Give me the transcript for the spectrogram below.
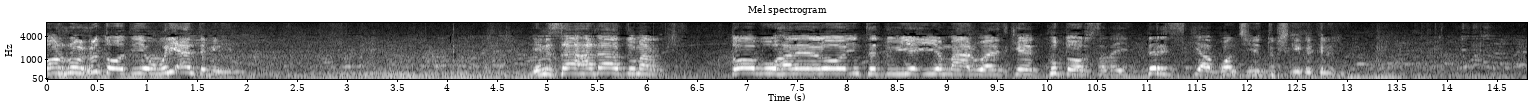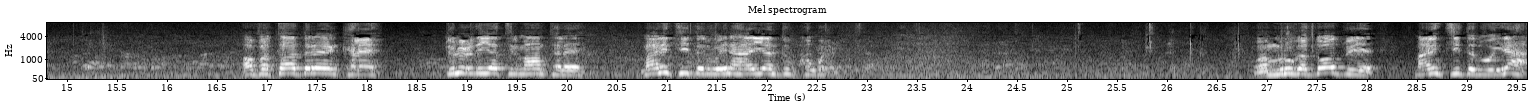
oon ruuxudoodiyo weli aan daminhin imisaa hadhaa dumar doobuu haleeloo inta duunye iyo maal waalidkeed ku doorsaday dariskii aqoonta iyo dugsigii ka kala rid afartaa dareenka leh dulucda iyo tilmaanta leh maalintii dadweynaha ayaan duubka ugu xidhay waa muruga doodbuye maalintii dadweynaha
